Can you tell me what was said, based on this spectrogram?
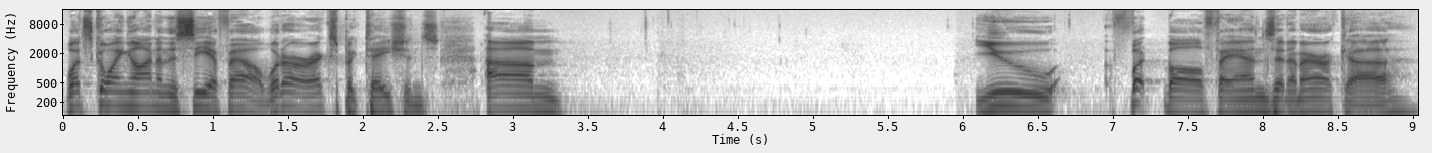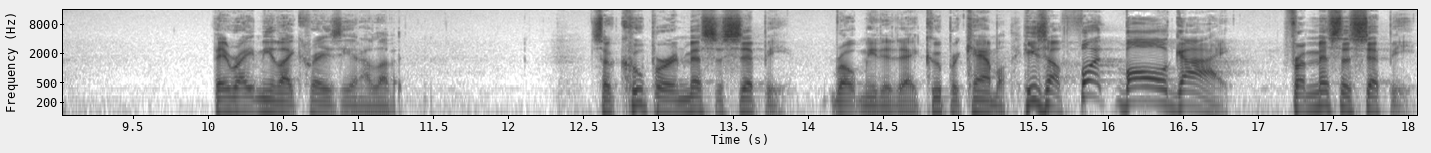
What's going on in the CFL? What are our expectations? Um, you football fans in America, they write me like crazy, and I love it. So, Cooper in Mississippi wrote me today. Cooper Campbell. He's a football guy from Mississippi.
